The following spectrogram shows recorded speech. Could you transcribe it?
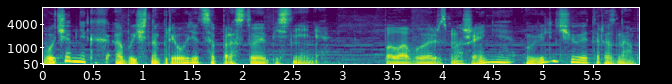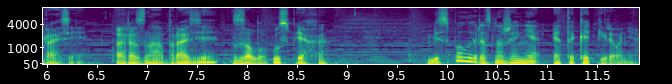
В учебниках обычно приводится простое объяснение – Половое размножение увеличивает разнообразие, а разнообразие – залог успеха. Бесполое размножение – это копирование.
